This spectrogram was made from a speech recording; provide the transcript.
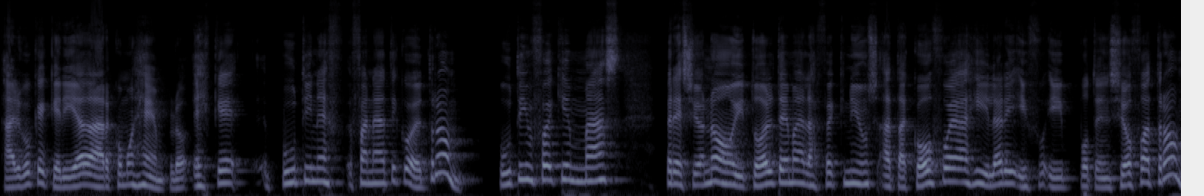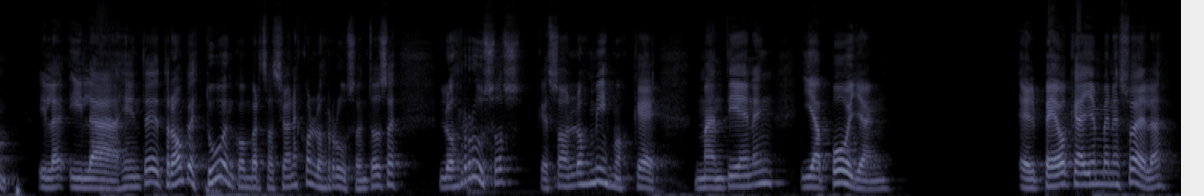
algo que quería dar como ejemplo es que Putin es fanático de Trump. Putin fue quien más presionó y todo el tema de las fake news atacó fue a Hillary y, potenció fue a Trump. Y la, y la gente de Trump estuvo en conversaciones con los rusos. Entonces, los rusos, que son los mismos que mantienen y apoyan el peo que hay en Venezuela,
